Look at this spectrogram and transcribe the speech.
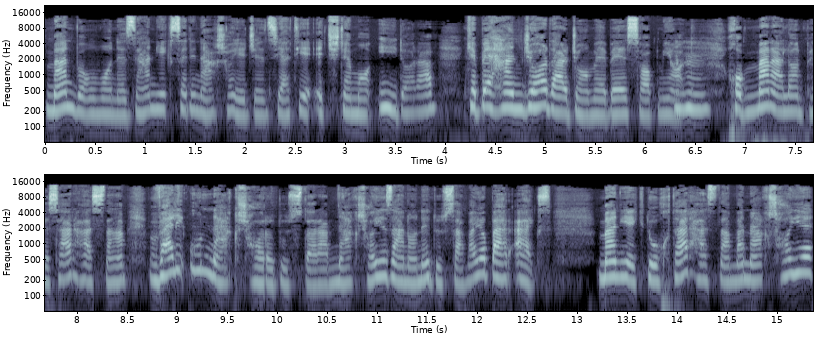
من به عنوان زن یک سری نقش های جنسیتی اجتماعی دارم که به هنجار در جامعه به حساب میاد. خب من الان پسر هستم ولی اون نقش ها رو دوست دارم. نقش های زنانه دوستم و یا برعکس من یک دختر هستم و نقش های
